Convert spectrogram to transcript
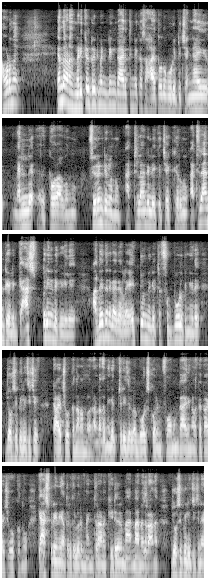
അവിടുന്ന് എന്താണ്? മെഡിക്കൽ ട്രീറ്റ്മെന്റിന്റെയും കാര്യത്തിന്റെയൊക്കെ സഹായത്തോട് കൂടിയിട്ട് ചെങ്ങായി മെല്ലെ റിക്കവർ ആകുന്നു. ഫ്യൂറന്റിൽ നിന്നും അറ്റ്ലാന്റയിലേക്ക് ചേക്കേറുന്നു അറ്റ്ലാന്റയിൽ ഗാസ്പെരിനിയുടെ കീഴിൽ അദ്ദേഹത്തിന്റെ കരിയറിലെ ഏറ്റവും മികച്ച ഫുട്ബോൾ പിന്നീട് ജോസഫ് പിലിച്ചിച്ച് കാഴ്ചവെക്കുന്നതാണ് നമ്മൾ കണ്ടത്. മികച്ച രീതിയിലുള്ള ഗോൾ സ്കോറിംഗ് ഫോമും കാര്യങ്ങളൊക്കെ കാഴ്ചവെക്കുന്നു. ഗാസ്പെരിനി അത്തരത്തിലുള്ള ഒരു മെന്ററാണ് കിടിലൻ മാൻ മാനേജറാണ് ജോസഫ് പിലിച്ചിച്ചിനെ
